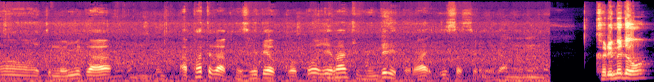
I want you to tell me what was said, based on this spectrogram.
어, 좀 뭡니까 아파트가 건설되었고 또 일반 주민들이 들어와 있었습니다. 음. 그럼에도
